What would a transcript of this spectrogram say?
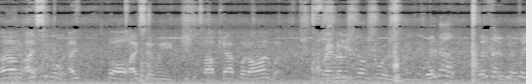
Um, I said, I, well, I said we get the top cap put on. What? Frame everything. What about what about if we put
